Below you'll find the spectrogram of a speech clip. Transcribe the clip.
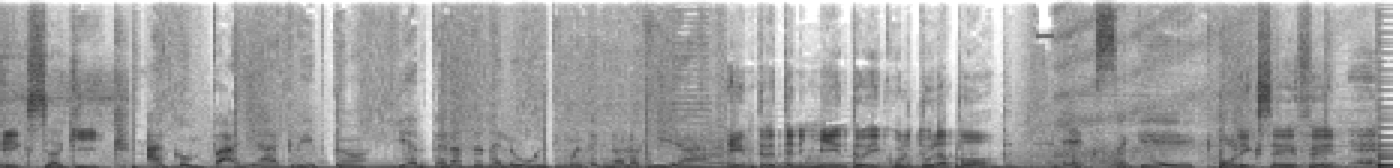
Exa Geek. Acompaña a Crypto y entérate de lo último en tecnología. Entretenimiento y cultura pop. Exa Geek. Por Exa FM.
